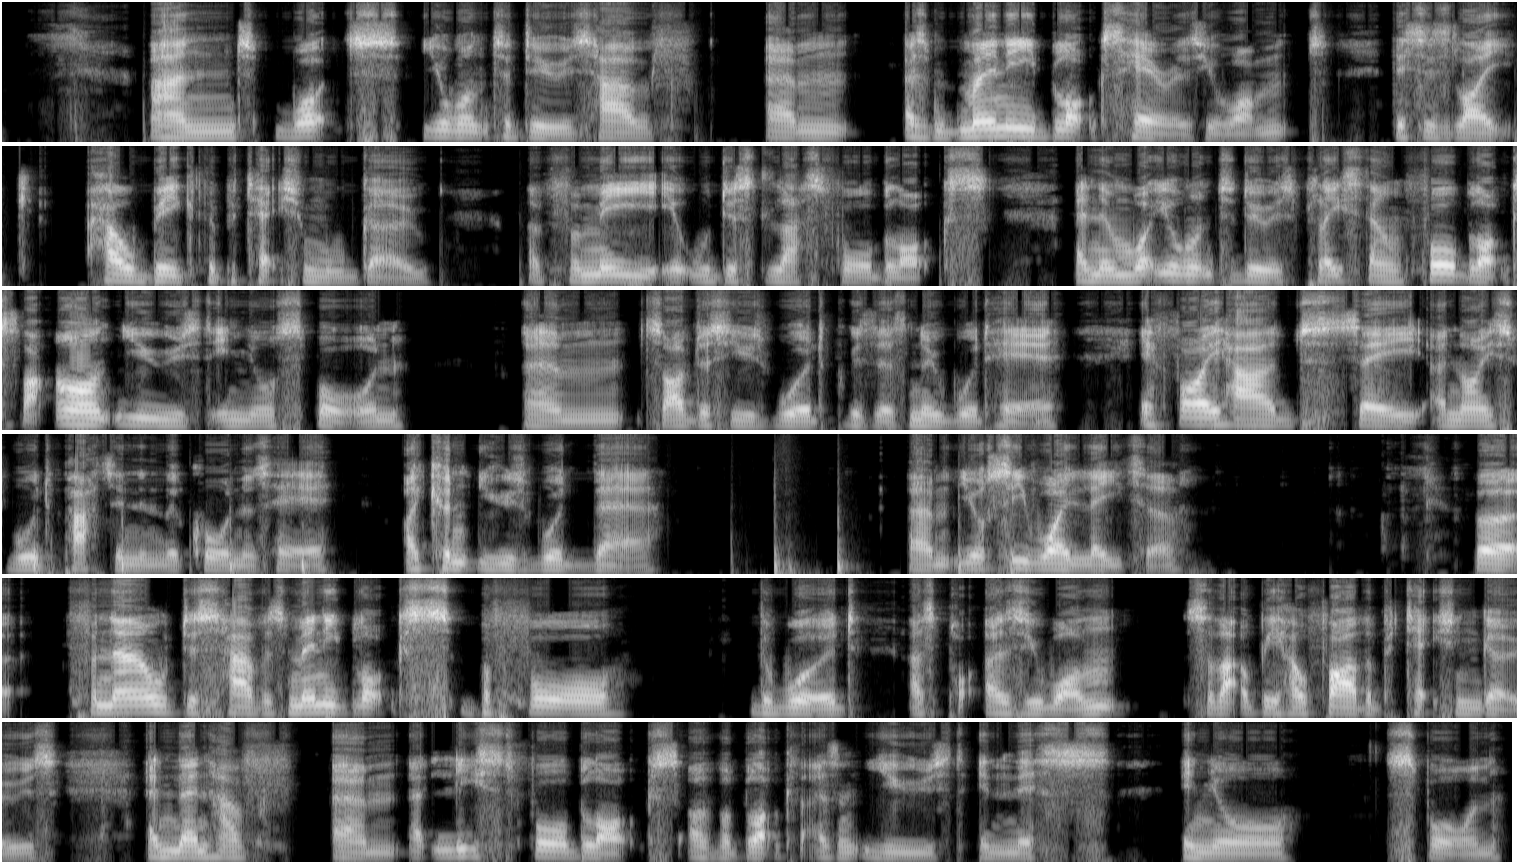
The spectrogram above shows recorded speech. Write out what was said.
And what you'll want to do is have um, as many blocks here as you want. This is like how big the protection will go. Uh, for me it will just last four blocks. And then what you'll want to do is place down four blocks that aren't used in your spawn. Um, so I've just used wood because there's no wood here. If I had say a nice wood pattern in the corners here I couldn't use wood there um, you'll see why later. But for now, just have as many blocks before the wood as as you want. So that'll be how far the protection goes. And then have um, at least four blocks of a block that isn't used in this in your spawn.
